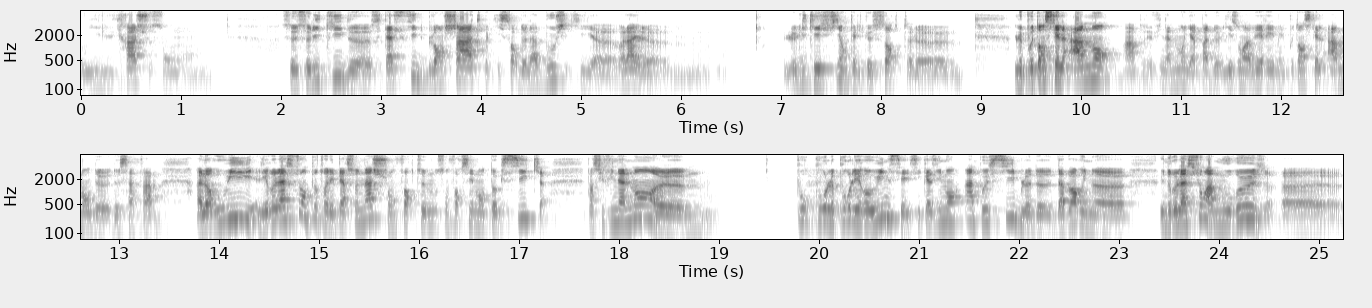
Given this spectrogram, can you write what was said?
où il lui crache son, ce, liquide, cet acide blanchâtre qui sort de la bouche et qui voilà, le, liquéfie en quelque sorte le potentiel amant, hein, parce que finalement il n'y a pas de liaison avérée, mais le potentiel amant de, sa femme. Alors oui, les relations entre les personnages sont, fortement, sont forcément toxiques, parce que finalement, pour, pour, pour l'héroïne, c'est quasiment impossible d'avoir une, euh, une, relation amoureuse euh,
